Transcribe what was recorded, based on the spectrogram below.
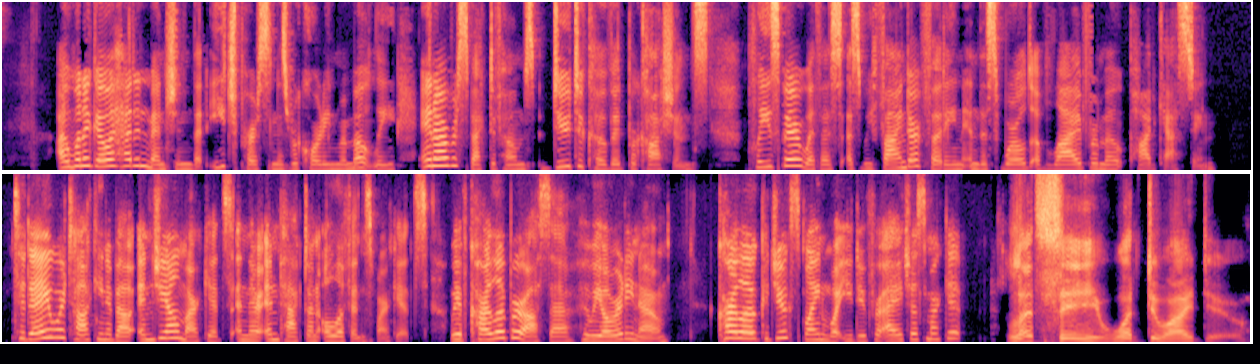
I want to go ahead and mention that each person is recording remotely in our respective homes due to COVID precautions. Please bear with us as we find our footing in this world of live remote podcasting. Today, we're talking about NGL markets and their impact on olefins markets. We have Carlo Barraza, who we already know. Carlo, could you explain what you do for IHS Markit? Let's see. What do I do?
